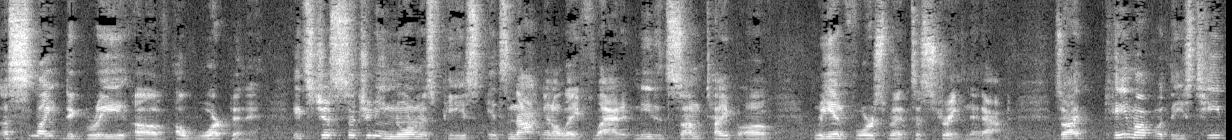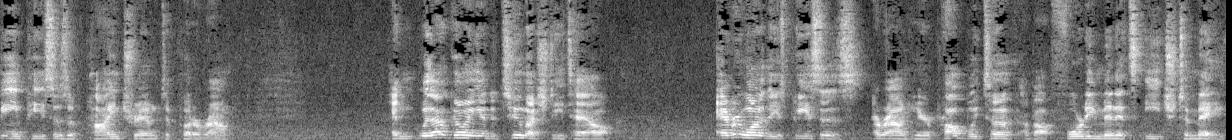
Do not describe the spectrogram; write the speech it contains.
a slight degree of a warp in it. It's just such an enormous piece, it's not going to lay flat. It needed some type of reinforcement to straighten it out. So I came up with these T-beam pieces of pine trim to put around it. And without going into too much detail, every one of these pieces around here probably took about 40 minutes each to make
